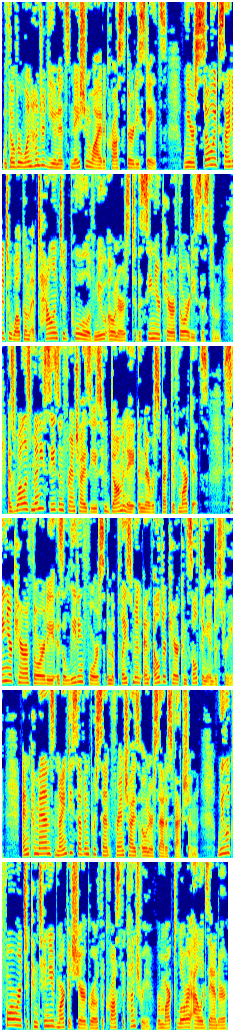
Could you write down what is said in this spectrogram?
with over 100 units nationwide across 30 states. We are so excited to welcome a talented pool of new owners to the Senior Care Authority system, as well as many seasoned franchisees who dominate in their respective markets. Senior Care Authority is a leading force in the placement and elder care consulting industry and commands 97% franchise owner satisfaction. We look forward to continued market share growth across the country, remarked Laura Alexander,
